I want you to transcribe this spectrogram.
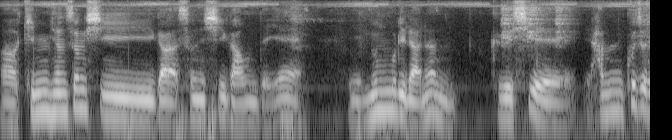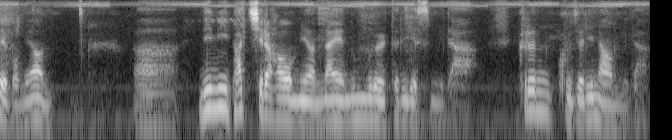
어, 김현성 씨가 쓴 시 가운데에 이 눈물이라는 그 시의 한 구절에 보면 아, 님이 바치라 하오면 나의 눈물을 드리겠습니다. 그런 구절이 나옵니다.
